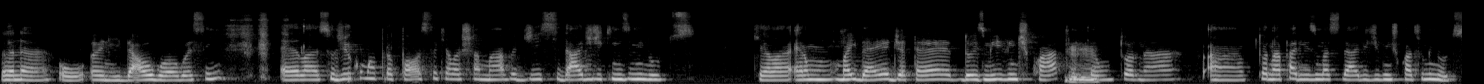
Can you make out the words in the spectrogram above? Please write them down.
Ana, ou Anne Hidalgo, algo assim, ela surgiu com uma proposta que ela chamava de cidade de 15 minutos, que ela era uma ideia de até 2024, uhum. então tornar a tornar Paris uma cidade de 24 minutos.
